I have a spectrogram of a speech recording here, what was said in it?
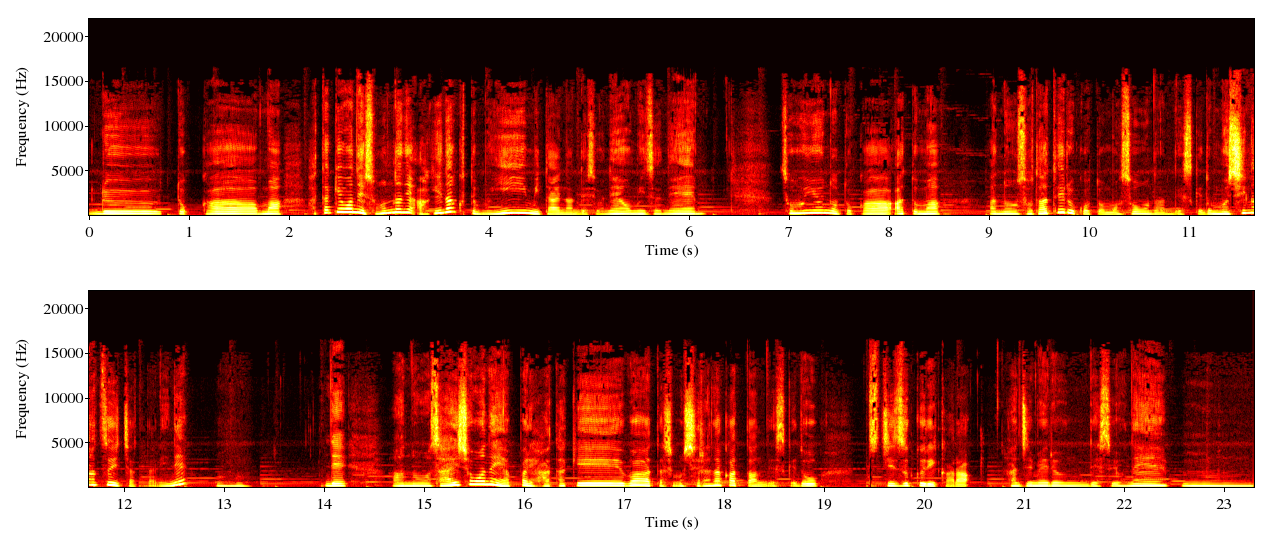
るとかまあ畑はねそんなにあげなくてもいいみたいなんですよねお水ね。そういうのとかあとまああの育てることもそうなんですけど虫がついちゃったりね。うん、であの最初はねやっぱり畑は私も知らなかったんですけど土作りから始めるんですよね。うん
